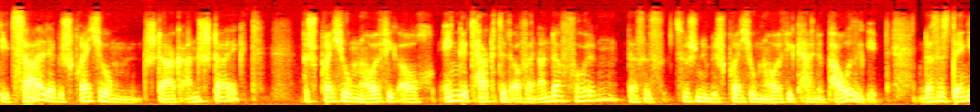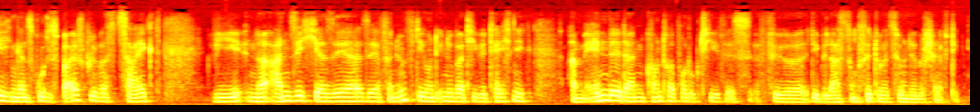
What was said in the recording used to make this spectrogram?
die Zahl der Besprechungen stark ansteigt, Besprechungen häufig auch eng getaktet aufeinander folgen, dass es zwischen den Besprechungen häufig keine Pause gibt. Und das ist, denke ich, ein ganz gutes Beispiel, was zeigt, wie eine an sich ja sehr, sehr vernünftige und innovative Technik am Ende dann kontraproduktiv ist für die Belastungssituation der Beschäftigten.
